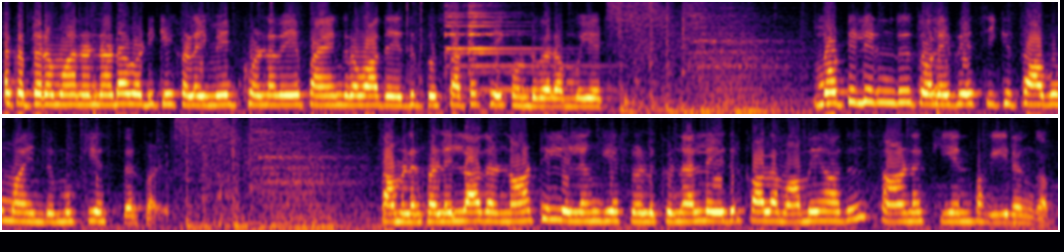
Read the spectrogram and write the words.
இலக்கத்தரமான நடவடிக்கைகளை மேற்கொள்ளவே பயங்கரவாத எதிர்ப்பு சட்டத்தை கொண்டுவர முயற்சி. மொட்டிலிருந்து தொலைபேசிக்கு தாவும் ஐந்து முக்கியஸ்தர்கள். தமிழர்கள் இல்லாத நாட்டில் இலங்கையர்களுக்கு நல்ல எதிர்காலம் அமையாது சாணக்கியன் பகிரங்கம்.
